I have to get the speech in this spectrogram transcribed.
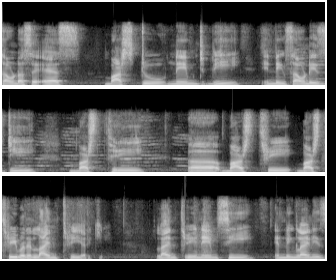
sound আছে as verse two named B ending sound is D verse three verse three verse three মানে লাইন থ্রি আর কি। Line three name C ending line is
